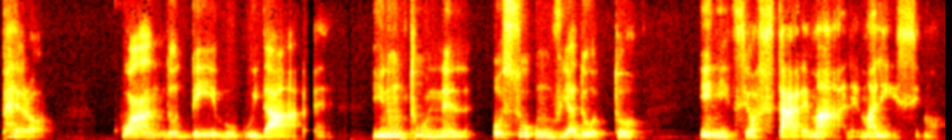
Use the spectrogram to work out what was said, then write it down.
però, quando devo guidare in un tunnel o su un viadotto, inizio a stare male, malissimo.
